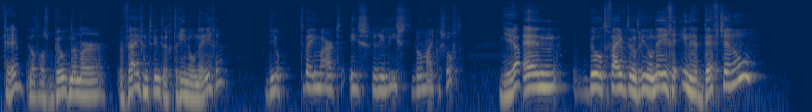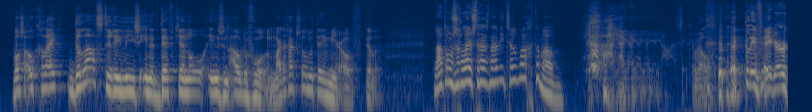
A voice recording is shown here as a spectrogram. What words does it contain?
Oké. Okay. En dat was beeld nummer 25309, die op 2 maart is gereleased door Microsoft. Ja. En build 25309 in het dev channel was ook gelijk de laatste release in het dev channel in zijn oude vorm. Maar daar ga ik zo meteen meer over vertellen. Laat onze luisteraars nou niet zo wachten, man. Ja, ja, ja, ja, ja, ja zeker wel. cliffhanger.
